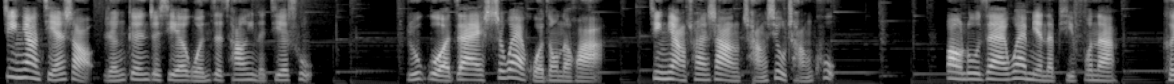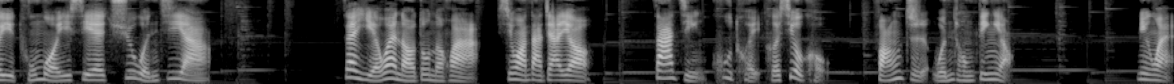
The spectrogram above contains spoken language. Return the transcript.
尽量减少人跟这些蚊子、苍蝇的接触。如果在室外活动的话，尽量穿上长袖长裤。暴露在外面的皮肤呢，可以涂抹一些驱蚊剂呀。在野外劳动的话，希望大家要扎紧裤腿和袖口。防止蚊虫叮咬。另外，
